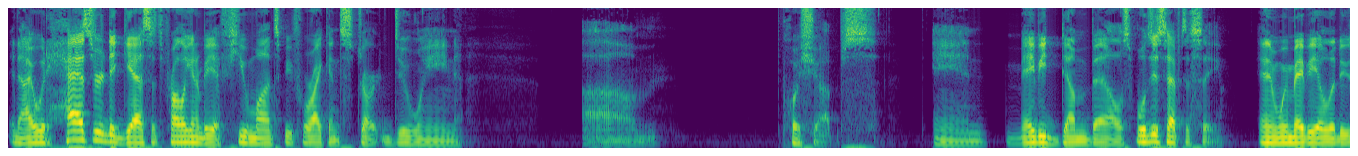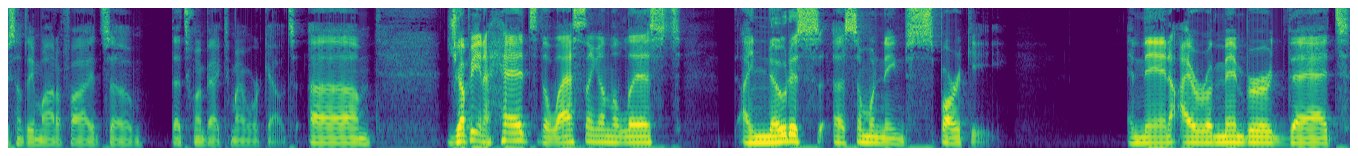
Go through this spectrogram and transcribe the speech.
And I would hazard to guess it's probably going to be a few months before I can start doing um, push ups and maybe dumbbells. We'll just have to see. And we may be able to do something modified. So that's going back to my workouts. Um, jumping ahead to the last thing on the list, I notice uh, someone named Sparky. And then I remembered that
